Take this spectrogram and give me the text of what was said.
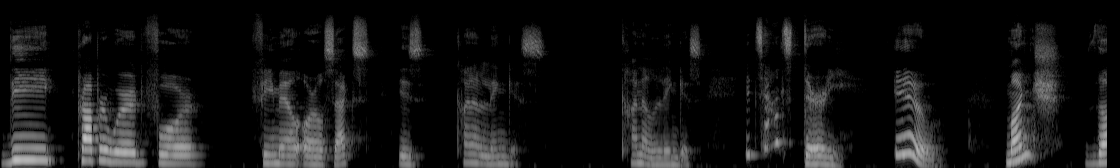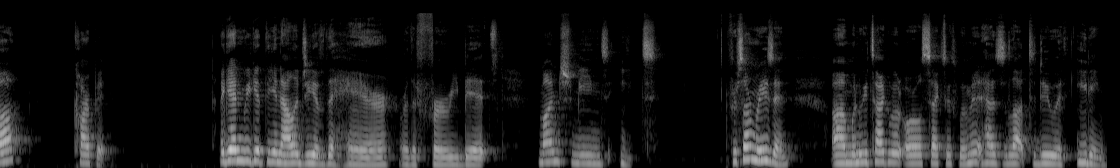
The proper word for female oral sex is cunnilingus. Cunnilingus. It sounds dirty. Ew. Munch the carpet. Again, we get the analogy of the hair or the furry bit. Munch means eat. For some reason, um, when we talk about oral sex with women, it has a lot to do with eating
